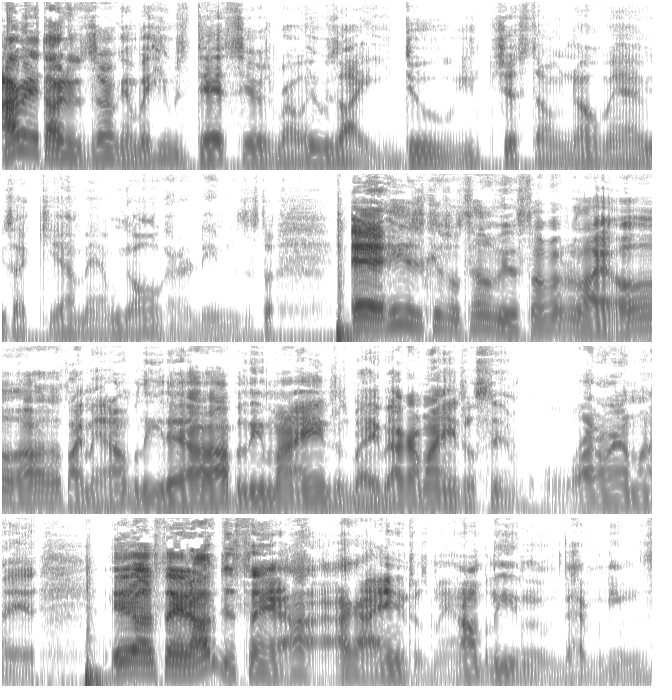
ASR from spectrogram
I really thought he was joking, but he was dead serious, bro. He was like, dude, you just don't know, man. He was like, yeah, man, we all got our demons and stuff. And he just keeps on telling me this stuff. I was like, oh, I was like, man, I don't believe that. I, I believe my angels, baby. I got my angels sitting right around my head. You know what I'm saying? I'm just saying, I, I got angels, man. I don't believe in having demons.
